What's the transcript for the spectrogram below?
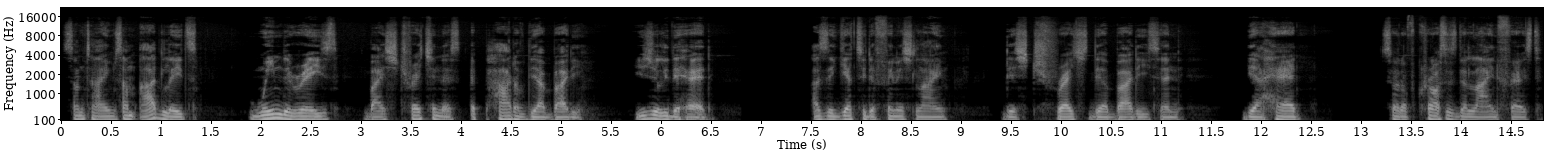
sometimes some athletes win the race by stretching a, a part of their body, usually the head. As they get to the finish line, they stretch their bodies and their head sort of crosses the line first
